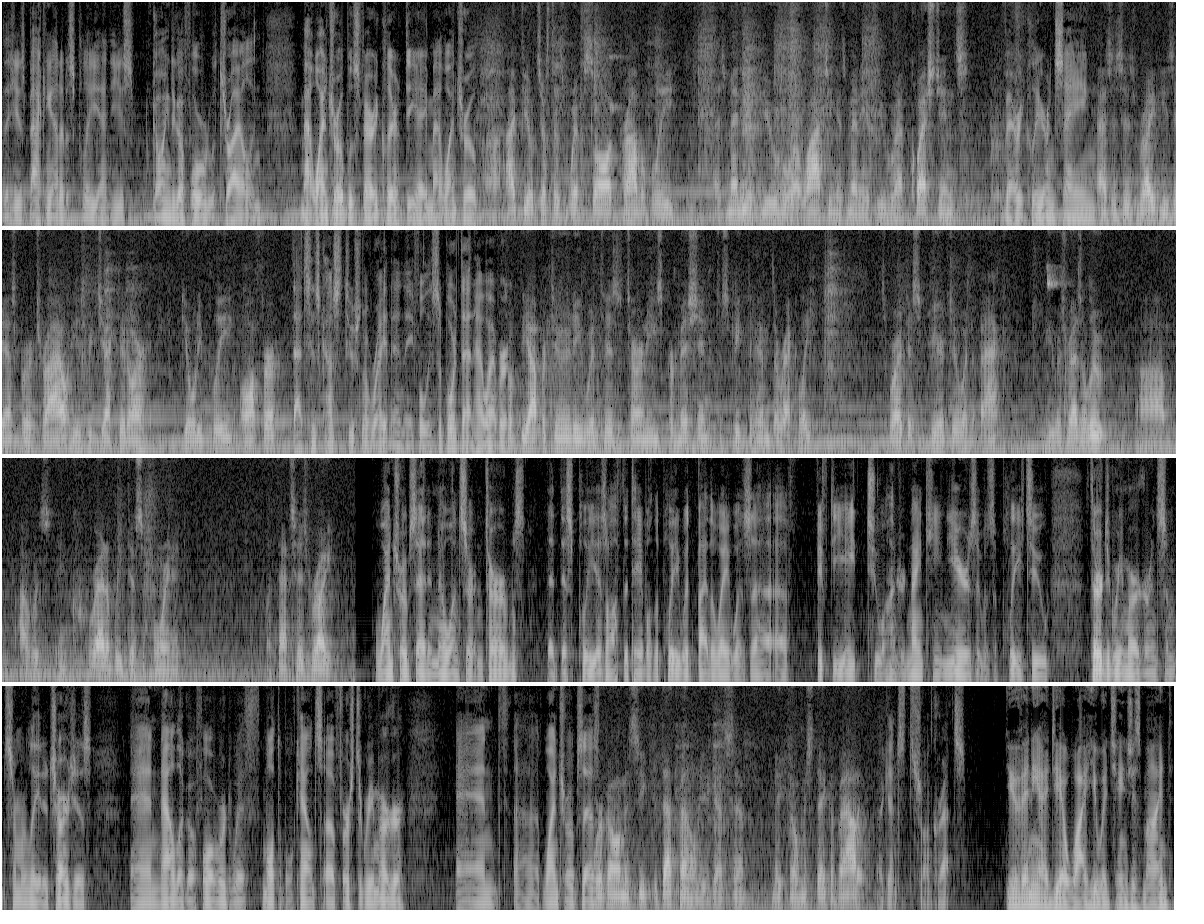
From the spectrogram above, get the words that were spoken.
that he is backing out of his plea and he's going to go forward with trial. And Matt Weintraub was very clear, DA Matt Weintraub. Uh, I feel just as whipsawed, probably, as many of you who are watching, as many of you who have questions. Very clear in saying, As is his right, he's asked for a trial. He's rejected our guilty plea offer. That's his constitutional right, and they fully support that. However, took the opportunity with his attorney's permission to speak to him directly. That's where I disappeared to in the back. He was resolute. Um, I was incredibly disappointed, but that's his right. Weintraub said in no uncertain terms that this plea is off the table. The plea, with, by the way, was uh, 58 to 119 years. It was a plea to third degree murder and some, some related charges. And now they'll go forward with multiple counts of first degree murder. And uh, Weintraub says We're going to seek the death penalty against him. Make no mistake about it. Against Sean Kratz. Do you have any idea why he would change his mind?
